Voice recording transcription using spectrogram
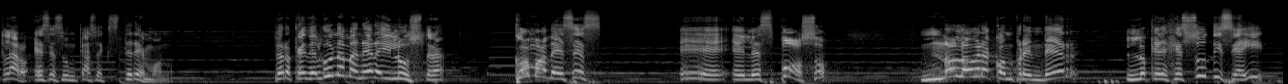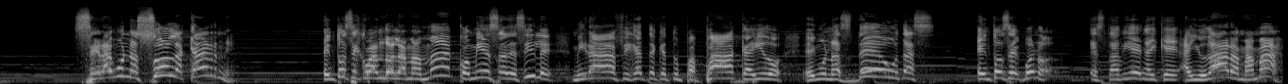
Claro, ese es un caso extremo, ¿no? pero que de alguna manera ilustra cómo a veces eh, el esposo no logra comprender lo que Jesús dice ahí. Serán una sola carne. Entonces cuando la mamá comienza a decirle, mira, fíjate que tu papá ha caído en unas deudas, entonces, bueno, está bien, hay que ayudar a mamá.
